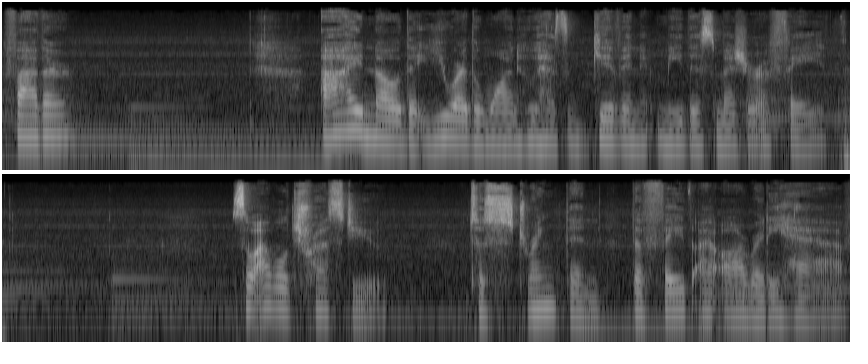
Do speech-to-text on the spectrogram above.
Father, I know that you are the one who has given me this measure of faith. So I will trust you to strengthen the faith I already have,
